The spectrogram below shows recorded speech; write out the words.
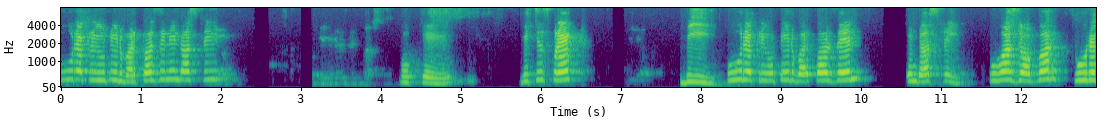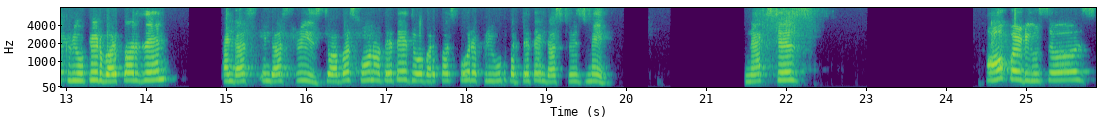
who recruited workers in industry okay which is correct b who recruited workers in industry who was jobber who recruited workers in industries jobbers कौन होते थे जो वर्कर्स को रिक्रूट करते थे इंडस्ट्रीज़ में next is how producers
